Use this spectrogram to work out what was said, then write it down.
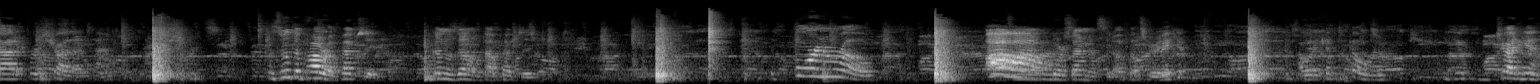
Got it first try that time. It's with the power of Pepsi. Couldn't have done it without Pepsi. It's four in a row. Ah, Ah! of course I messed it up. That's great. Make it. I would have kept it going. You try it again.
